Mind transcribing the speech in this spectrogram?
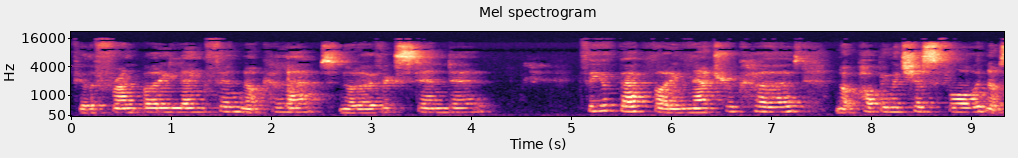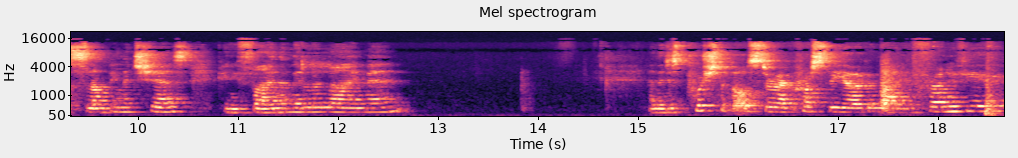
Feel the front body lengthen, not collapse, not overextended. Feel your back body, natural curves, not popping the chest forward, not slumping the chest. Can you find the middle alignment? And then just push the bolster across the yoga mat in front of you.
